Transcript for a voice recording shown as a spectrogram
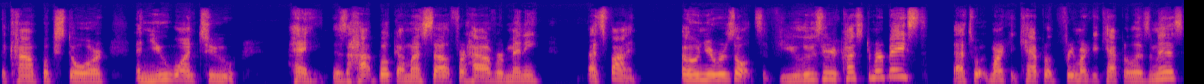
the comic book store and you want to, hey, there's a hot book, I'm going to sell it for however many. That's fine. Own your results. If you lose your customer base, that's what market capital, free market capitalism is.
